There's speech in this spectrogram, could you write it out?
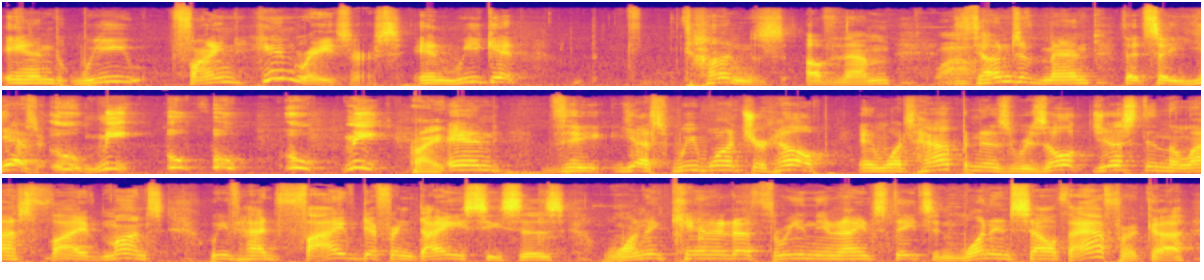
And we find hand raisers and we get tons of them tons of men that say yes ooh me ooh ooh ooh me. Right. and they yes we want your help. And what's happened as a result just in the last five months we've had five different dioceses one in canada three in the united states and one in south africa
